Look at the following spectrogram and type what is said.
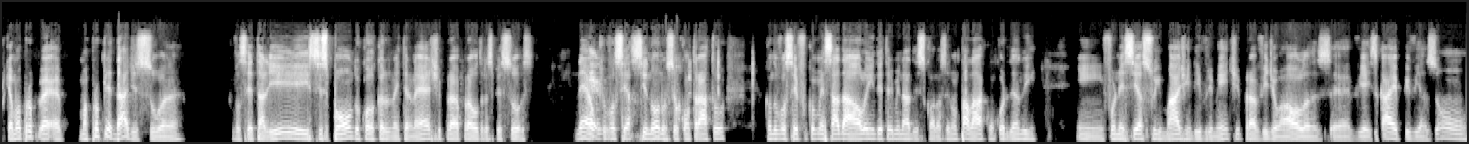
Porque é uma, pro- é uma propriedade sua, né? Você tá ali se expondo, colocando na internet para outras pessoas. Né? É o que você assinou no seu contrato quando você for começar a dar aula em determinada escola. Você não tá lá concordando em, em fornecer a sua imagem livremente para videoaulas é, via Skype, via Zoom,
